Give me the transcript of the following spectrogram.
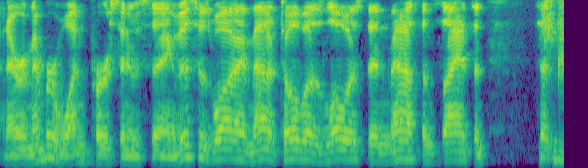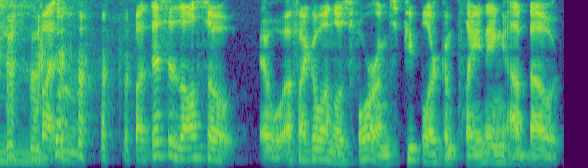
And I remember one person who was saying, "This is why Manitoba is lowest in math and science." And said, but but this is also if I go on those forums, people are complaining about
